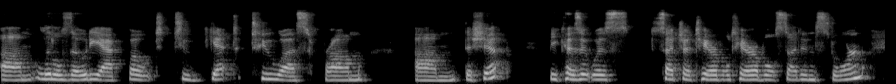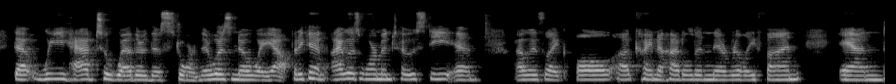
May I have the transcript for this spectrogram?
um, little Zodiac boat to get to us from um, the ship because it was such a terrible, terrible sudden storm that we had to weather this storm. There was no way out. But again, I was warm and toasty, and I was like all uh, kind of huddled in there, really fun. And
